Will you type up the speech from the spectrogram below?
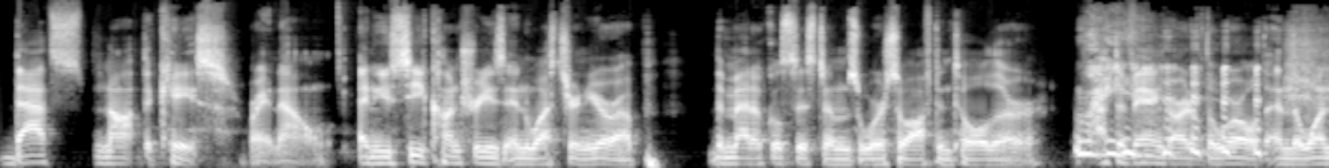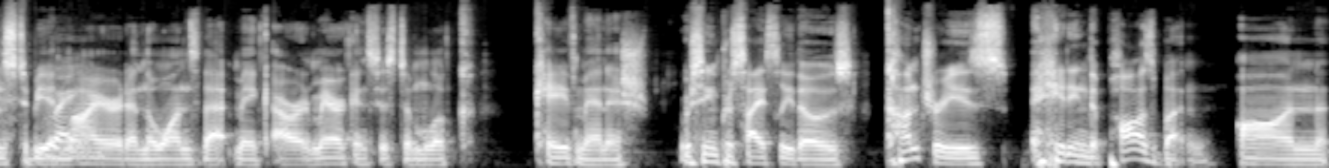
that's not the case right now. And you see countries in Western Europe, the medical systems we're so often told are right. at the vanguard of the world and the ones to be right. admired and the ones that make our American system look cavemanish. We're seeing precisely those countries hitting the pause button on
